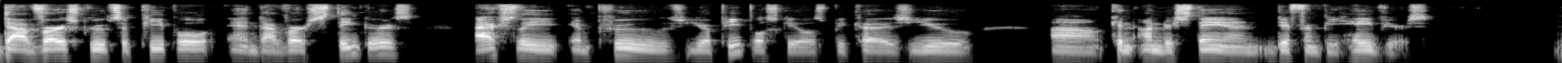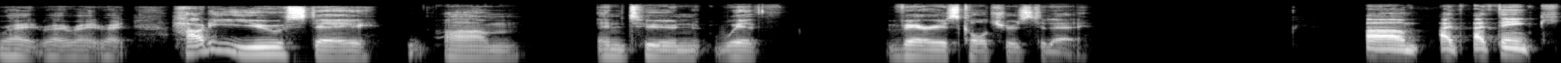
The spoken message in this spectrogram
diverse groups of people and diverse thinkers actually improves your people skills because you uh, can understand different behaviors. Right, right, right, right. How do you stay um, in tune with various cultures today? Um, I, I think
